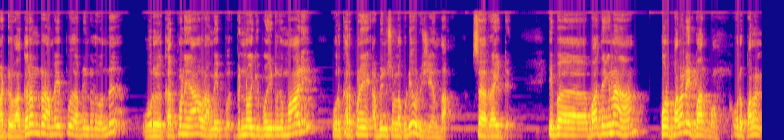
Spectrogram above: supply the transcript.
மற்றும் வக்கரம்ன்ற அமைப்பு அப்படின்றது வந்து ஒரு கற்பனையான ஒரு அமைப்பு. பின்னோக்கி போயிட்டு இருக்க மாதிரி ஒரு கற்பனை அப்படின்னு சொல்லக்கூடிய ஒரு விஷயம்தான். சார் ரைட்டு இப்போ பார்த்தீங்கன்னா ஒரு பலனை பார்ப்போம். ஒரு பலன்.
